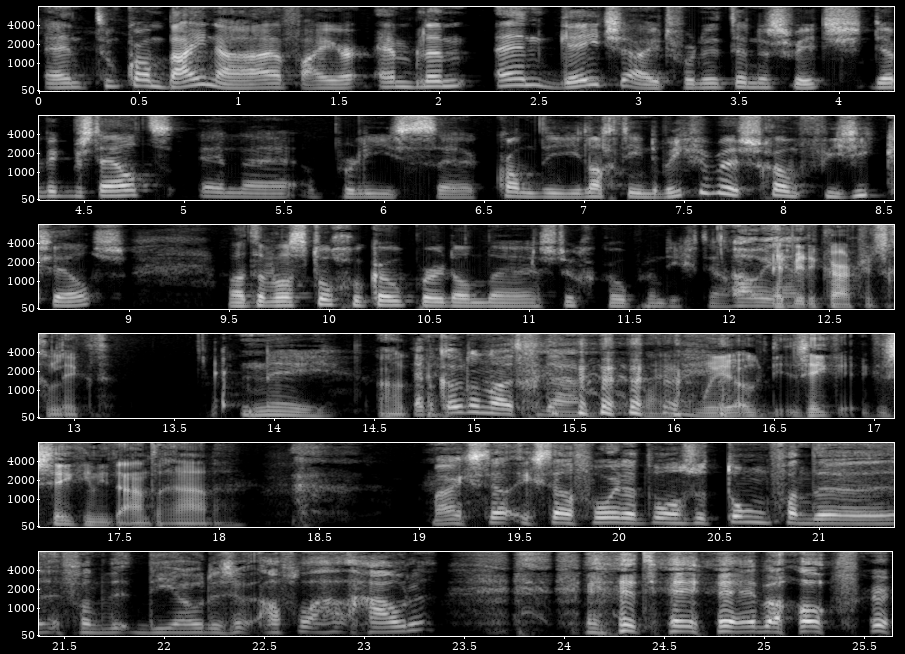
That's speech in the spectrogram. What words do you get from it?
En toen kwam bijna Fire Emblem Engage uit voor de Nintendo Switch. Die heb ik besteld. En eh, op release eh, kwam die, lag die in de brievenbus. Gewoon fysiek zelfs. Want dat was toch goedkoper dan, eh, een stuk goedkoper dan digitaal. Oh ja. Heb je de cartridge gelikt? Nee. Oké. Heb ik ook nog nooit gedaan. Nee, moet je ook zeker, zeker niet aan te raden. Maar ik stel, ik stel voor dat we onze tong van de, van de diodes afhouden. En het hebben over,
